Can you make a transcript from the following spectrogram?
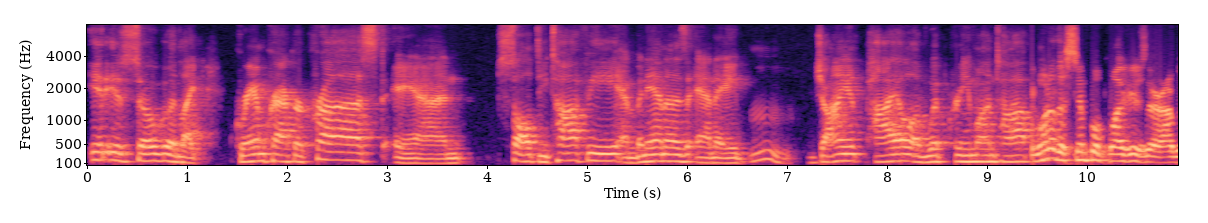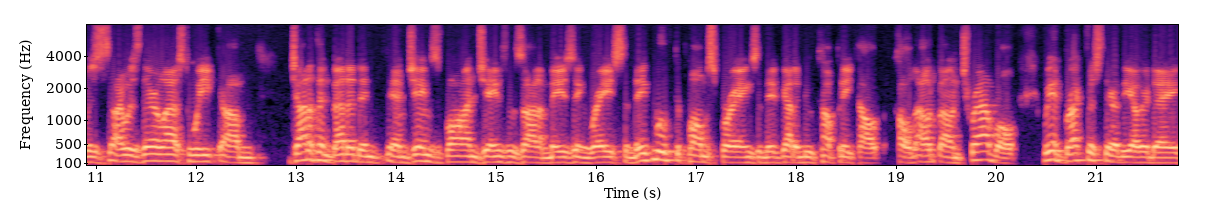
it is so good. Like graham cracker crust and salty toffee and bananas and a mm. giant pile of whipped cream on top. One of the simple pleasures there. I was I was there last week. Um, Jonathan Bennett and, and Jaymes Vaughan. Jaymes was on Amazing Race, and they've moved to Palm Springs, and they've got a new company called called Outbound Travel. We had breakfast there the other day,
